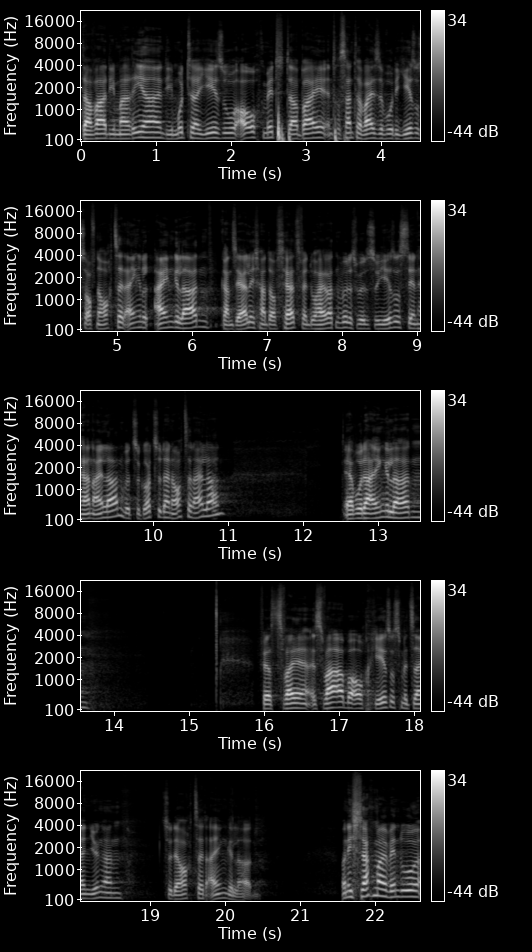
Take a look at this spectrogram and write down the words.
Da war die Maria, die Mutter Jesu, auch mit dabei. Interessanterweise wurde Jesus auf eine Hochzeit eingeladen. Ganz ehrlich, Hand aufs Herz, wenn du heiraten würdest, würdest du Jesus, den Herrn, einladen? Würdest du Gott zu deiner Hochzeit einladen? Er wurde eingeladen. Vers 2, es war aber auch Jesus mit seinen Jüngern zu der Hochzeit eingeladen. Und ich sag mal, wenn du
